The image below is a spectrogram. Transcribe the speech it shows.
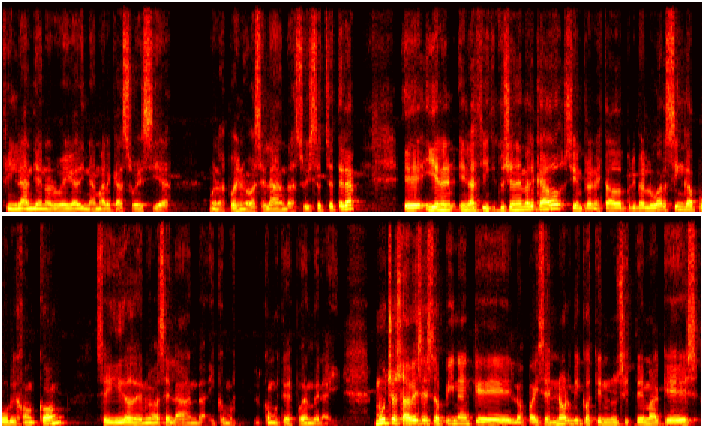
Finlandia, Noruega, Dinamarca, Suecia, bueno, después Nueva Zelanda, Suiza. Eh, y en, las instituciones de mercado siempre han estado en primer lugar Singapur y Hong Kong, seguidos de Nueva Zelanda y como, como ustedes pueden ver ahí. Muchos a veces opinan que los países nórdicos tienen un sistema que es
